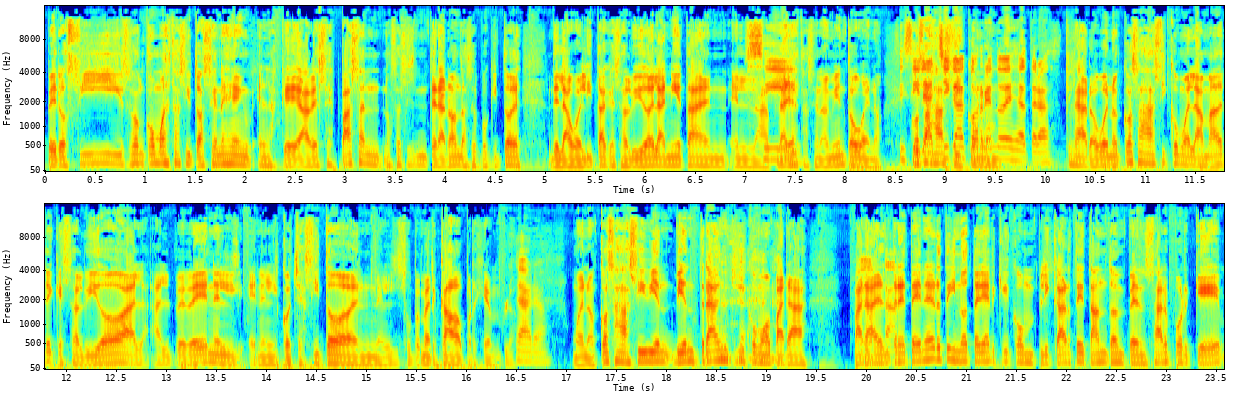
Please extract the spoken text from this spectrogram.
pero sí son como estas situaciones en, en las que a veces pasan, no sé si se enteraron de hace poquito de, de la abuelita que se olvidó de la nieta en, en la Sí. playa de estacionamiento, bueno. Sí, sí, la chica como- corriendo desde atrás. Claro, bueno, cosas así como la madre que se olvidó al, al bebé en el, en el cochecito en el supermercado, por ejemplo. Claro. Bueno, cosas así bien, bien tranqui como para, para entretenerte y no tener que complicarte tanto en pensar porque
